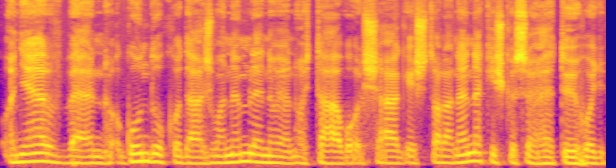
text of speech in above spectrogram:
a nyelvben, a gondolkodásban nem lenne olyan nagy távolság, és talán ennek is köszönhető, hogy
